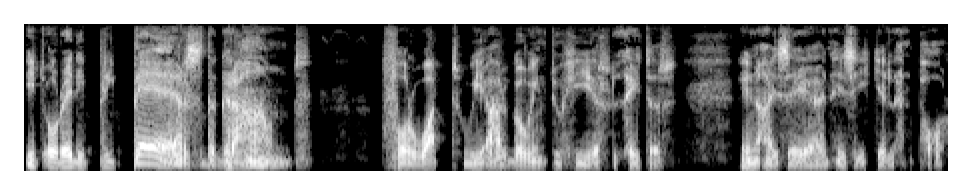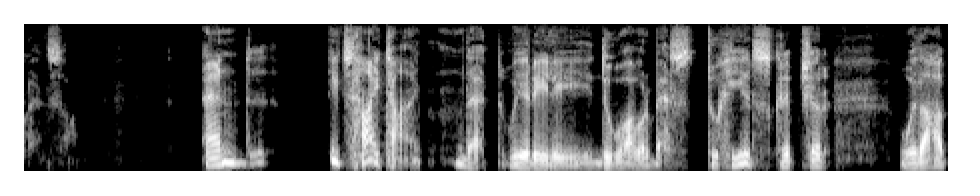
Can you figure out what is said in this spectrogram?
It already prepares the ground for what we are going to hear later in Isaiah and Ezekiel and Paul and so on. And it's high time that we really do our best to hear scripture without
